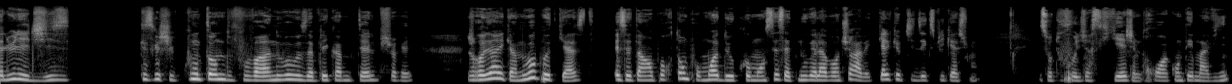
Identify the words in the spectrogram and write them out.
Salut les G's. Qu'est-ce que je suis contente de pouvoir à nouveau vous appeler comme tel, purée. Je reviens avec un nouveau podcast et c'était important pour moi de commencer cette nouvelle aventure avec quelques petites explications. Et surtout, faut dire ce qui est, j'aime trop raconter ma vie.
